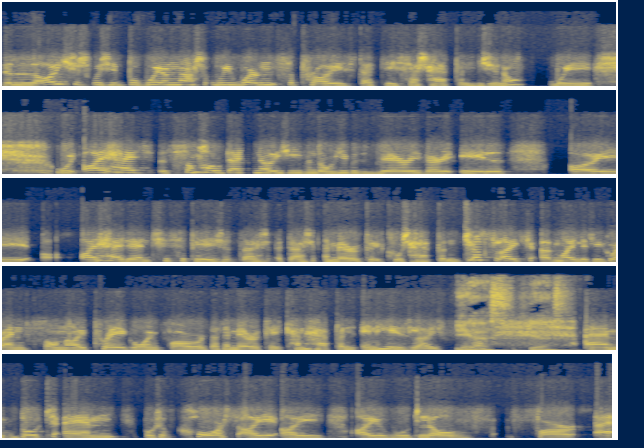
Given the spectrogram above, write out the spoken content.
delighted with it, but we're not, we weren't surprised that this had happened. You know, we, we, I had somehow that night, even though he was very, very ill. I I had anticipated that that a miracle could happen. Just like uh, my little grandson, I pray going forward that a miracle can happen in his life. you know. Yes, yes. Um, but um, but of course, I I I would love for uh,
